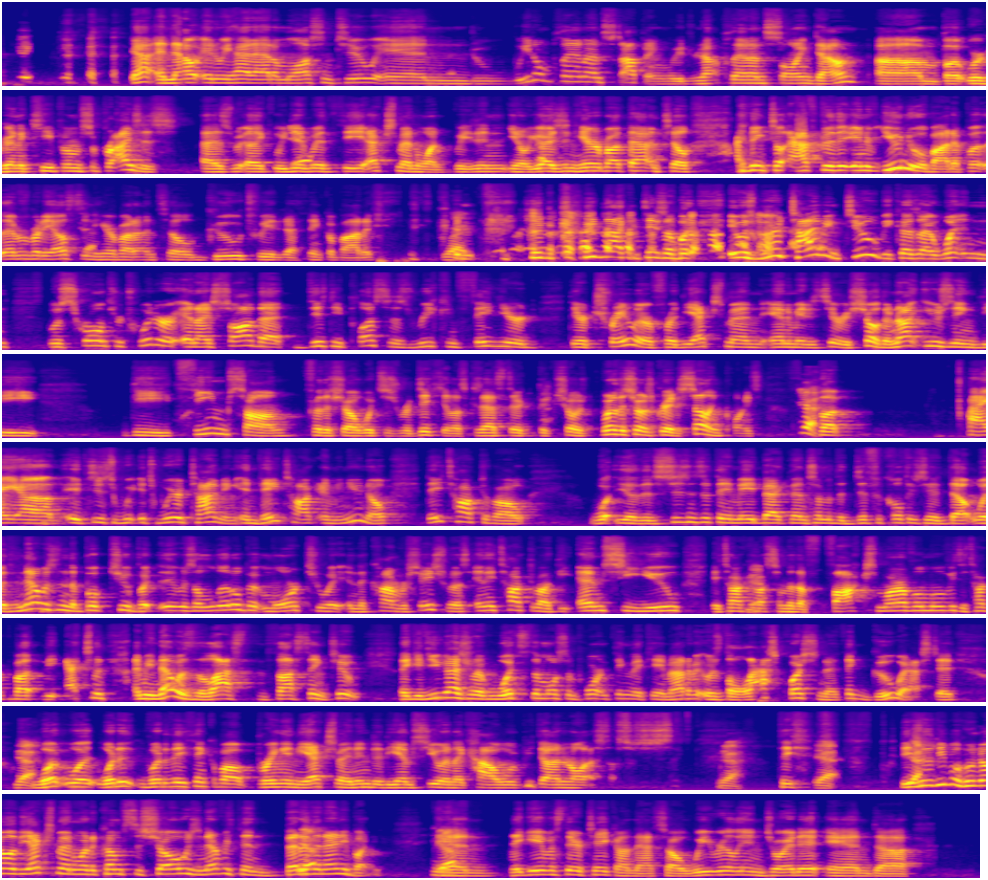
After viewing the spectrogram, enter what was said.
yeah, and now and we had Adam Lawson too, and we don't plan on stopping. We do not plan on slowing down. Um, but we're going to keep them surprises as we, like we did with the X Men one. We didn't, you know, you guys didn't hear about that until I think till after the interview. You knew about it, but everybody else didn't hear about it until Goo tweeted, I think, about it. right. could, could not continue. But it was weird timing too because I went and was scrolling through Twitter and I saw that Disney Plus has reconfigured their trailer for the X Men animated series show. They're not using the the theme song for the show, which is ridiculous because that's their the show's one of the show's greatest selling points. Yeah. But I uh, it's just it's weird timing, and they talk. I mean, you know, they talked about what you know the decisions that they made back then, some of the difficulties they dealt with, and that was in the book too. But there was a little bit more to it in the conversation with us, and they talked about the MCU. They talked yeah. about some of the Fox Marvel movies. They talked about the X Men. I mean, that was the last the last thing too. Like, if you guys are like, "What's the most important thing that came out of it?" It was the last question. I think Goo asked it. Yeah. What what what did, what do they think about bringing the X Men into the MCU and like how it would be done and all that stuff? So like, yeah, they, yeah. These yeah. are the people who know the X Men when it comes to shows and everything better yep. than anybody. Yep. And they gave us their take on that, so we really enjoyed it, and uh,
